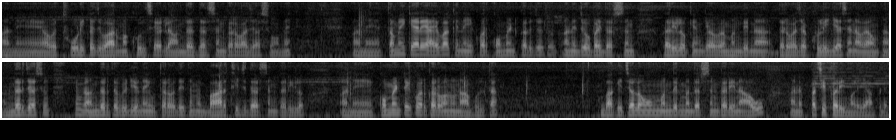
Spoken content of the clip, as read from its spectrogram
અને હવે થોડીક જ વારમાં ખુલશે એટલે અંદર દર્શન કરવા જશું અમે. અને તમે ક્યારે આવ્યા કે નહીં? એકવાર કોમેન્ટ કરજો તો. અને જો ભાઈ દર્શન કરી લો, કેમ કે હવે મંદિરના દરવાજા ખુલી ગયા છે ને, હવે અંદર જશું. કેમ કે અંદર તો વીડિયો નહીં ઉતારવા દે, તમે બહારથી જ દર્શન કરી લો. અને કોમેન્ટ એકવાર કરવાનું ના ભૂલતા. બાકી ચલો, હું મંદિરમાં દર્શન કરીને આવું અને પછી ફરી મળીએ આપણે.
